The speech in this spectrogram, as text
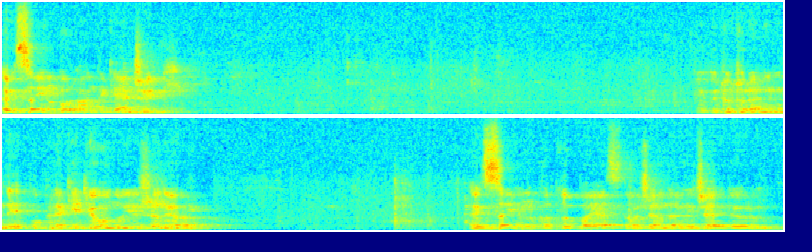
Evet, Sayın Burhan Dikencik Ödül törenlerinde hep bu plaket yoğunluğu yaşanıyor. Evet, Sayın Kutlu Payaslı hocamdan rica ediyorum.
